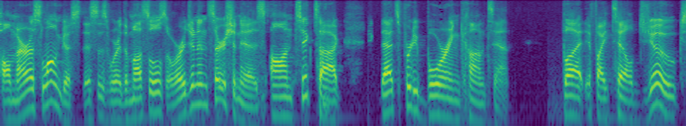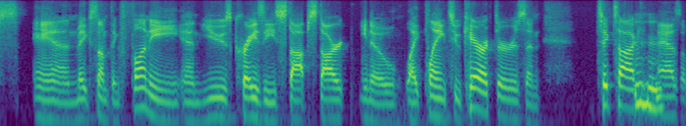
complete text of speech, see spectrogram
palmaris longus. This is where the muscle's origin insertion is. On TikTok, that's pretty boring content. But if I tell jokes and make something funny and use crazy stop start, you know, like playing two characters and TikTok mm-hmm. as a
